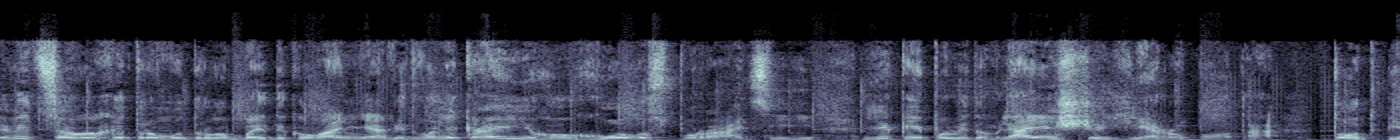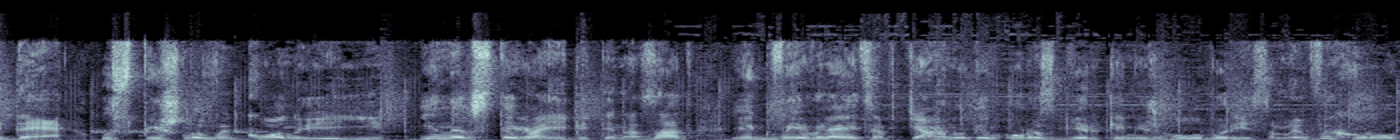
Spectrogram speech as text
Від цього хитромудрого байдикування відволікає його голос по рації, який повідомляє, що є робота. Тод іде, успішно виконує її і не встигає піти назад, як виявляється втягнутим у розбірки між головорізами вихору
